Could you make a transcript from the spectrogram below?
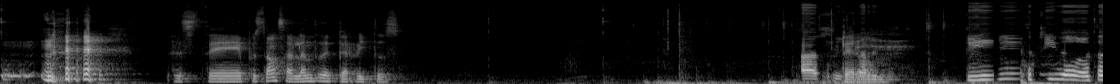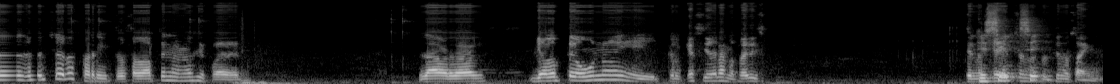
este, pues estamos hablando de perritos. Ah, sí. Pero... Sí, está chido, está, chido los perritos, adopten uno si pueden. La verdad, yo adopté uno y creo que ha sido la mejor edición y si, en los últimos años.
